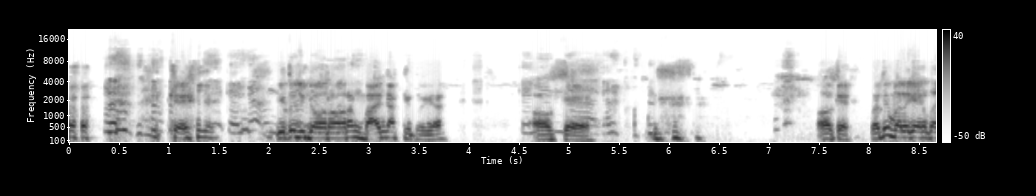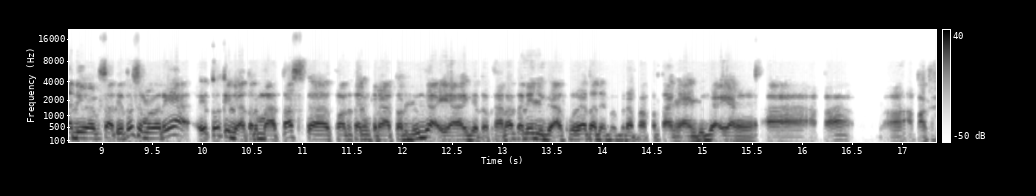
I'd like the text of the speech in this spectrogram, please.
kayaknya, kayaknya itu juga orang-orang banyak gitu ya. Oke. Oke, okay. berarti balik yang tadi website itu sebenarnya itu tidak terbatas ke konten kreator juga ya gitu. Karena tadi iya. juga aku lihat ada beberapa pertanyaan juga yang uh, apa uh, apakah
